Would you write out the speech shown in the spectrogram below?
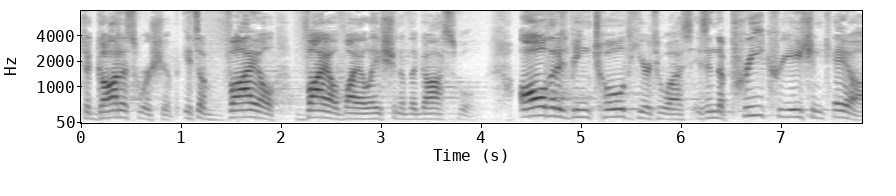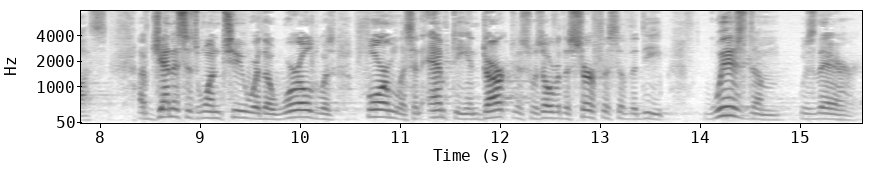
to goddess worship. It's a vile, vile violation of the gospel. All that is being told here to us is in the pre creation chaos of Genesis 1 2, where the world was formless and empty and darkness was over the surface of the deep. Wisdom was there.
